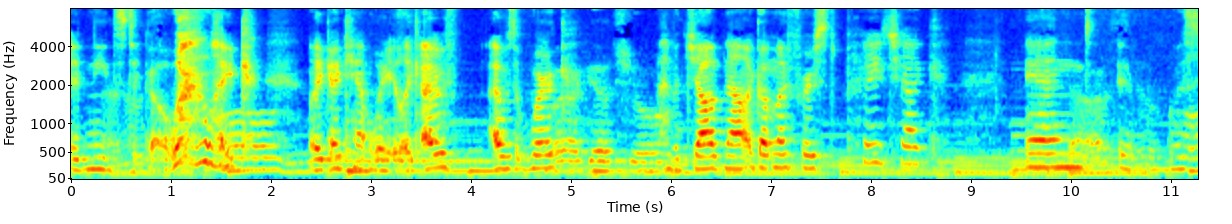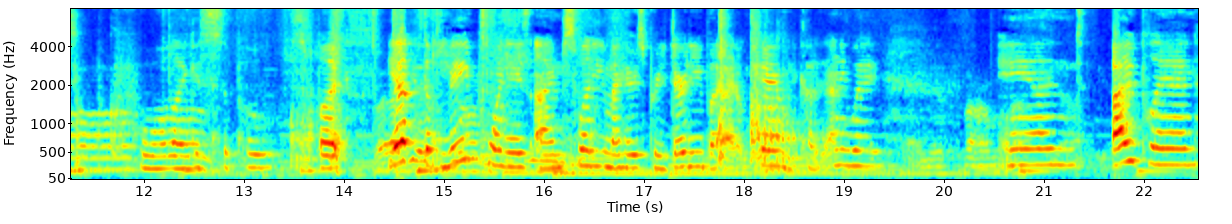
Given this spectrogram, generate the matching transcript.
it needs to go. like, like I can't wait. Like I've, I was at work. I have a job now. I got my first paycheck, and it was cool. I guess suppose. But yep, the main point is I'm sweaty. My hair is pretty dirty, but I don't care. I'm gonna cut it anyway. And I plan,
